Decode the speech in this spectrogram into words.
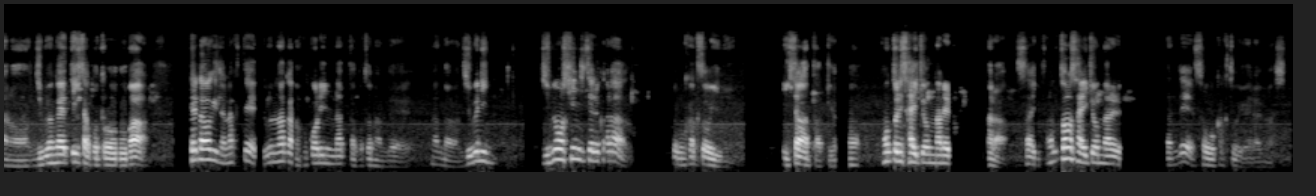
あの、自分がやってきたことは、捨てたわけじゃなくて、自分の中の誇りになったことなんで、なんだろう、自分に、自分を信じてるから、格闘技に行きたかったっていう、本当に最強になれるなら、最本当の最強になれるなんで、総合格闘技を選びました。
